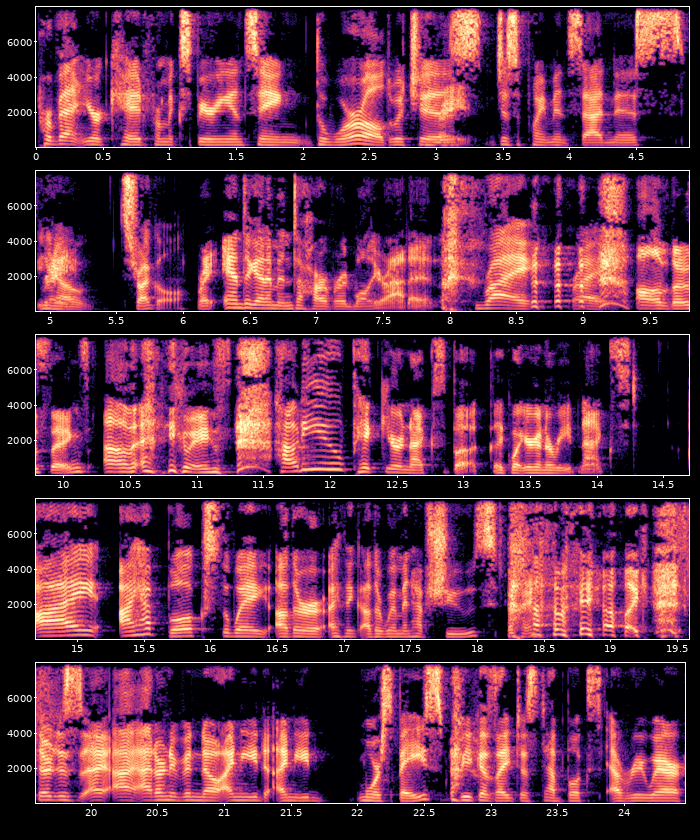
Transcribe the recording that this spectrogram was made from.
prevent your kid from experiencing the world, which is disappointment, sadness, you Right. know, struggle. right. And to get him into Harvard while you're at it. Right, right. all of those things. Um, anyways, how do you pick your next book? Like what you're going to read next? I I have books the way other I think other women have shoes. You know, like they're just I, I I don't even know. I need I need more space because I just have books everywhere.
